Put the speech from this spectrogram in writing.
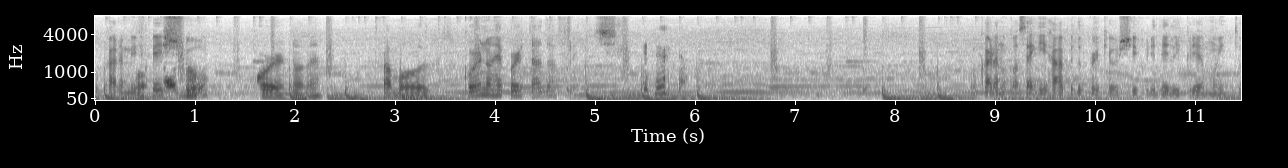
O cara me Pô, fechou. Corno, né? Famoso. Corno reportado à frente. o cara não consegue ir rápido porque o chifre dele cria muito.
